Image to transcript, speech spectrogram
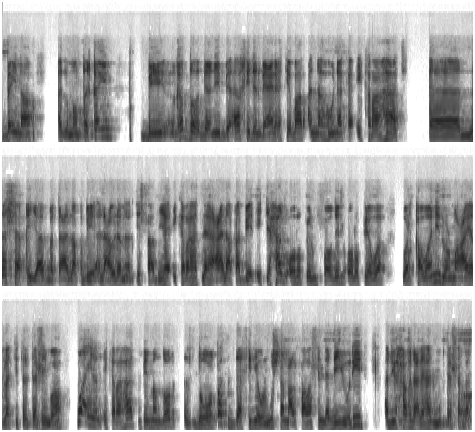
بين المنطقين بغض يعني بآخذ بعين الاعتبار أن هناك إكراهات آه، نسقية تتعلق بالعولمة الاقتصادية، إكراهات لها علاقة بالاتحاد الأوروبي والمفوضيه الاوروبيه والقوانين والمعايير التي تلتزمها، وأيضا اكراهات بمنظور الضغوطات الداخلية والمجتمع الفرنسي الذي يريد أن يحافظ على هذه المكتسبات.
